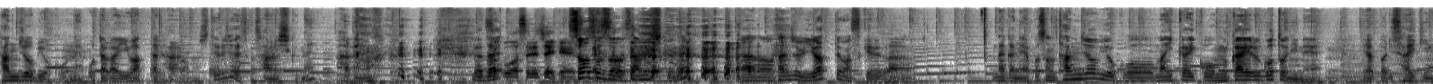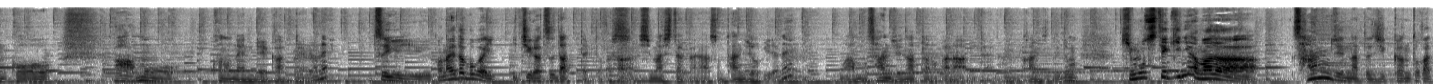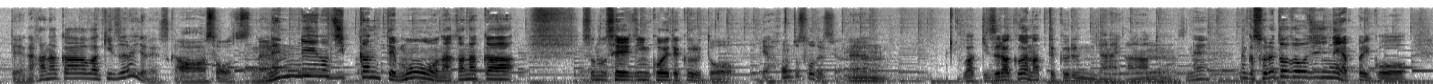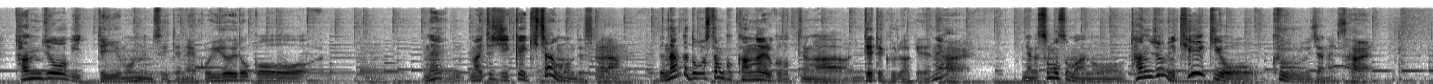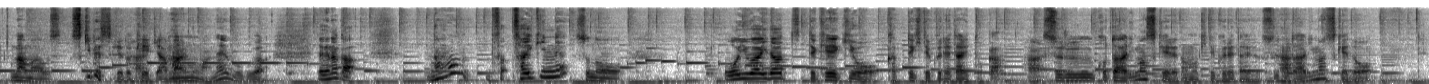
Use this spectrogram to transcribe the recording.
誕生日をこうね、うん。お互い祝ったりとかもしてるじゃないですか、寂しくね。はい。うん。だそこ忘れちゃいけないですそうそうそう寂しくね。あの誕生日祝ってますけれども、はなんかねやっぱその誕生日をこう毎回こう迎えるごとにねうん。やっぱり最近こうああもうこの年齢かみたいなね、ついこの間僕は1月だったりとかし,、はい。しましたからその誕生日でね、まあもう30になったのかなみたいな感じで、でも気持ち的にはまだ30になった実感とかってなかなか湧きづらいじゃないですか。ああそうですね。年齢の実感ってもうなかなかその成人超えてくると、いや本当そうですよね、うん、湧きづらくはなってくるんじゃないかなと思うんですね、なんかそれと同時にねやっぱりこう誕生日っていうものについてねこういろいろこうね毎年1回来ちゃうもんですから、でなんかどうしてもこう考えることっていうのが出てくるわけでね、はいなんかそもそもあの誕生日にケーキを食うじゃないですか、はい。まあまあ好きですけどはい。ケーキ甘いものはね、僕は。だけどなんかなんさ最近ねそのお祝いだっつってケーキを買ってきてくれたりとかはい。することありますけれども来てくれたりすることありますけど、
